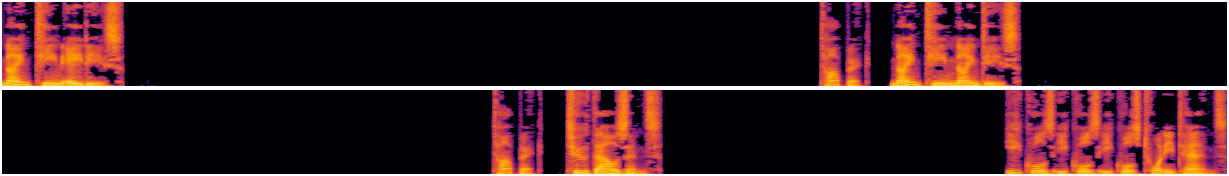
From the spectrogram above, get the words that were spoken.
1980s. Topic 1990s. Topic 2000s. Equals equals equals 2010s.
